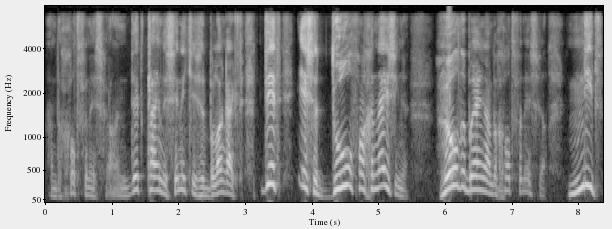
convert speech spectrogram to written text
aan de God van Israël. En dit kleine zinnetje is het belangrijkste. Dit is het doel van genezingen. Hulde brengen aan de God van Israël. Niet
